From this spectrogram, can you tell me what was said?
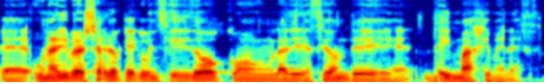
eh, un aniversario que coincidió con la dirección de, de Inma Jiménez.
